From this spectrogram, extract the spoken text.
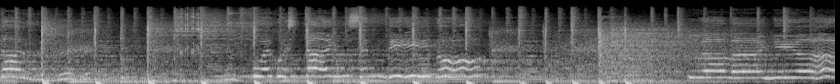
tarde. El fuego está encendido, la leña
